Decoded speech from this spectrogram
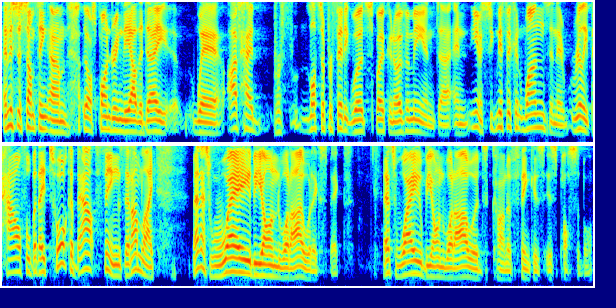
And this is something um, I was pondering the other day where I've had lots of prophetic words spoken over me and, uh, and you know significant ones and they're really powerful but they talk about things that i'm like man that's way beyond what i would expect that's way beyond what I would kind of think is, is possible.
